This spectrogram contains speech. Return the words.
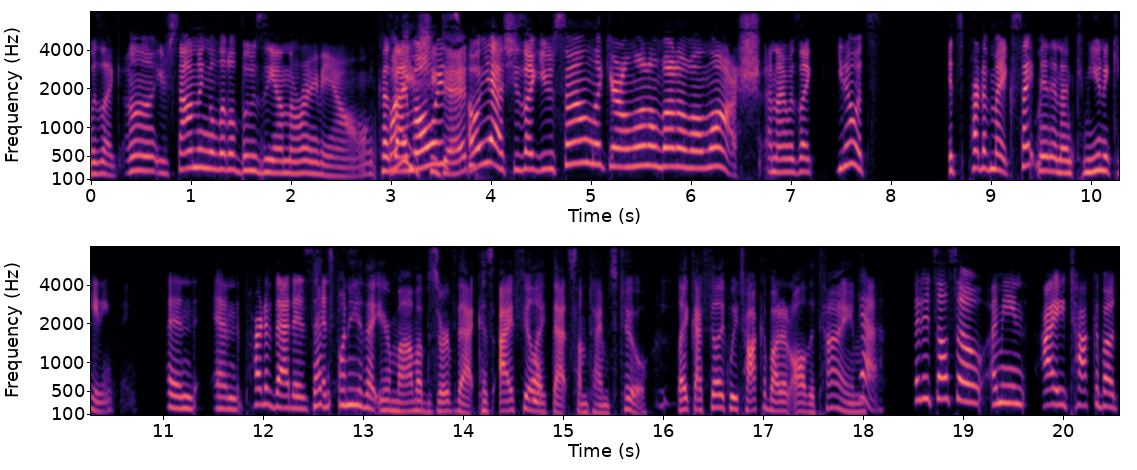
was like, "Uh, you're sounding a little boozy on the radio." Because I'm she always, did. oh yeah, she's like, "You sound like you're a little bit of a lush," and I was like, you know, it's it's part of my excitement, and I'm communicating things, and and part of that is That's and- funny that your mom observed that because I feel like that sometimes too. Like I feel like we talk about it all the time. Yeah. But it's also, I mean, I talk about,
